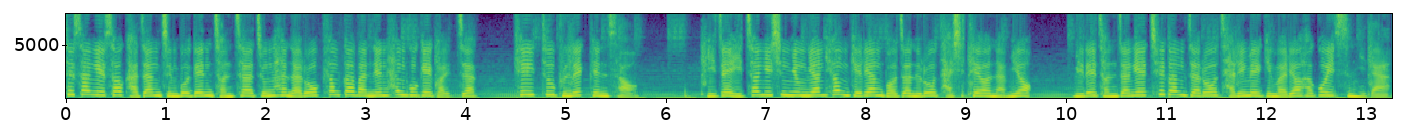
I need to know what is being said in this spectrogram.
세상에서 가장 진보된 전차 중 하나로 평가받는 한국의 걸작 K2 블랙팬서. 이제 2026년 형 개량 버전으로 다시 태어나며 미래 전장의 최강자로 자리매김하려 하고 있습니다.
